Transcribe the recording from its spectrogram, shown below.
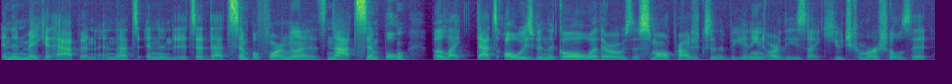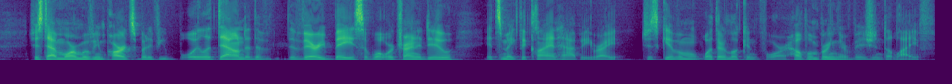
and then make it happen. And that's and it's at that simple formula. And it's not simple but like that's always been the goal whether it was the small projects in the beginning or these like huge commercials that just have more moving parts but if you boil it down to the the very base of what we're trying to do it's make the client happy right just give them what they're looking for help them bring their vision to life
